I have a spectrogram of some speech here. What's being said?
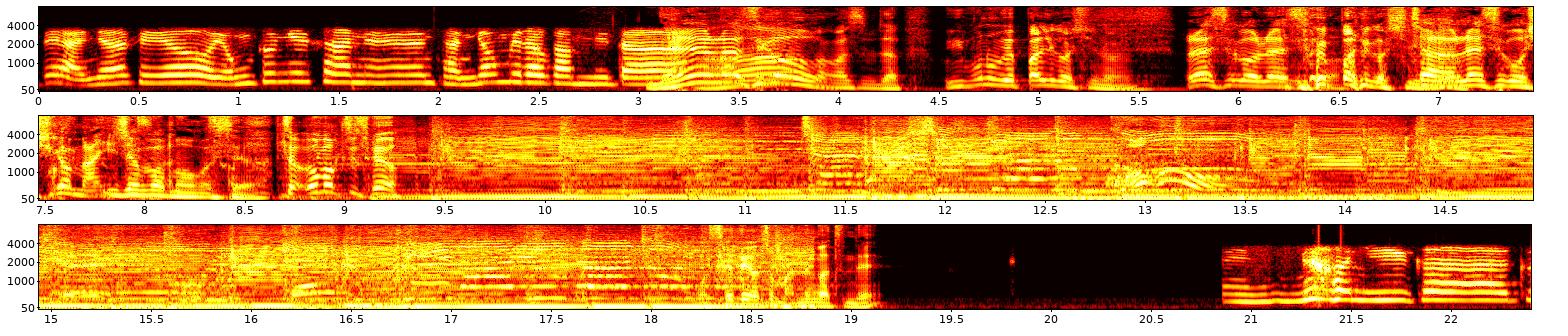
네, 안녕하세요. 영동에 사는 장경미라고 합니다. 네, 아, let's go. 반갑습니다. 이분은 왜 빨리 가시나요? Let's go, let's go. 왜 빨리 가시는 자? Let's go. 시간 많이 잡아먹었어요. 자, 음악 주세요. 시켜놓고 어, 기다리다도 어, 세대가 좀 맞는 것 같은데? 1년이 가고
